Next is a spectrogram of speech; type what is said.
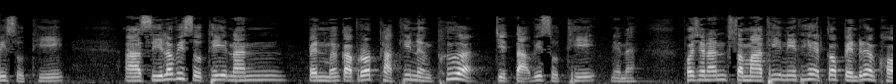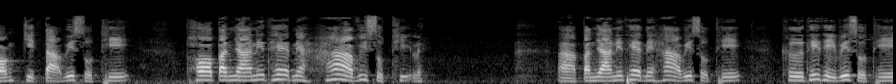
วิสุทธิศีลวิสุทธินั้นเป็นเหมือนกับรถผลัดที่หนึ่งเพื่อจิตตวิสุทธิเนี่ยนะเพราะฉะนั้นสมาธินิเทศก็เป็นเรื่องของจิตตวิสุทธิ พอปัญญานิเทศเนี่ยห้าวิสุทธิเลย ปัญญานิเทศในห้าวิสุทธิ คือทิฏฐิวิสุทธิ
